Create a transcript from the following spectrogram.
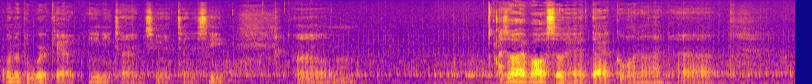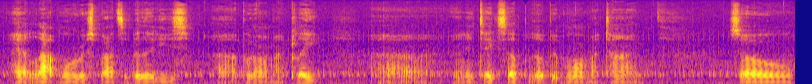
one of the Workout Anytimes here in Tennessee. Um, so I've also had that going on. Uh, had a lot more responsibilities uh, put on my plate, uh, and it takes up a little bit more of my time. So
